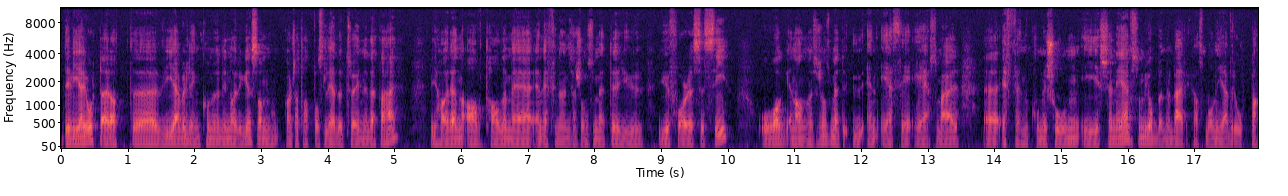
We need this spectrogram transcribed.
Det vi har gjort, er at uh, vi er vel den kommunen i Norge som kanskje har tatt på oss ledertrøyen i dette her. Vi har en avtale med en FN-organisasjon som heter U, U4SSC, og en annen organisasjon som heter UNECE, som er FN-kommisjonen i Genéve som jobber med bærekraftsmålene i Europa.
